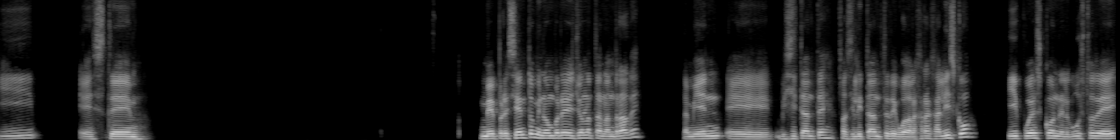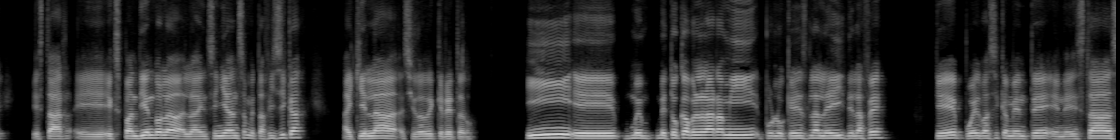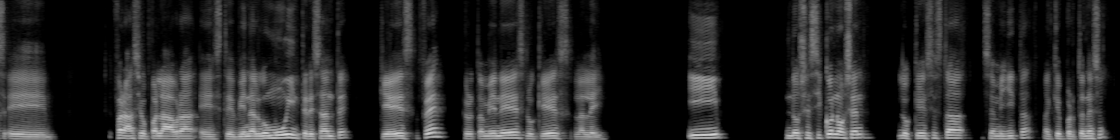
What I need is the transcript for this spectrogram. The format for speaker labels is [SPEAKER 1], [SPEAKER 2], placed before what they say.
[SPEAKER 1] y este me presento, mi nombre es Jonathan Andrade, también eh, visitante, facilitante de Guadalajara, Jalisco, y pues con el gusto de estar eh, expandiendo la, la, enseñanza metafísica aquí en la ciudad de Querétaro. Y eh, me, me, toca hablar a mí por lo que es la ley de la fe, que pues básicamente en estas eh, frase o palabra este, viene algo muy interesante, que es fe, pero también es lo que es la ley. Y no sé si conocen lo que es esta semillita, ¿a qué pertenece?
